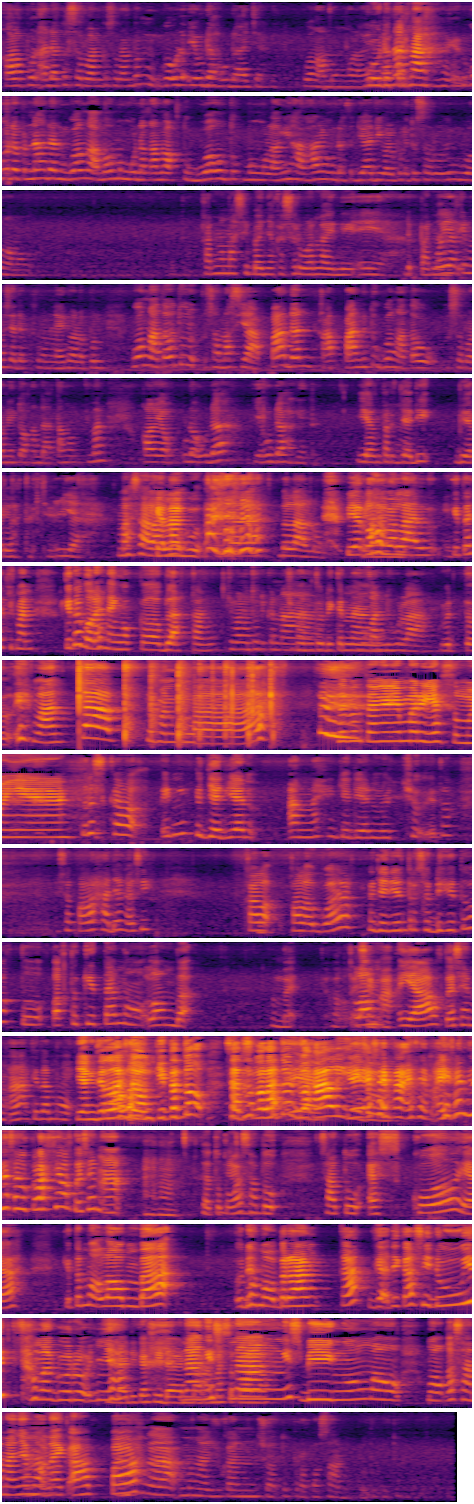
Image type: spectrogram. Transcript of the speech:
kalaupun ada keseruan-keseruan pun gue udah ya udah udah aja gitu. Gue nggak mau ngulangin. Gue udah pernah gitu. gue udah pernah dan gue nggak mau menggunakan waktu gue untuk mengulangi hal-hal yang udah terjadi. Walaupun itu seruin gue nggak mau. Karena masih banyak keseruan lain di iya. depan gue yakin masih ada keseruan lain walaupun gue nggak tahu tuh sama siapa dan kapan itu gue nggak tahu keseruan itu akan datang. Cuman kalau yang udah-udah ya udah gitu. Yang terjadi biarlah terjadi. Iya masa kayak lalu. lagu. Biarlah berlalu. Biarlah lagu. berlalu. Kita cuman kita boleh nengok ke belakang. Cuman untuk dikenang. Cuman untuk dikenang. bukan diulang. Betul. Ih mantap teman gua. Tepuk tangan yang meriah semuanya. Terus kalau ini kejadian aneh kejadian lucu itu di sekolah ada nggak sih? Kalau kalau gua kejadian tersedih itu waktu waktu kita mau lomba. Mbak waktu Lom- SMA iya waktu SMA kita mau yang jelas dong kita tuh satu sekolah tuh dua Iya, kali iya, gitu. SMA SMA ya kan kita satu kelasnya waktu SMA satu kelas satu satu eskul ya. Kita mau lomba udah mau berangkat gak dikasih duit sama gurunya. Nggak dikasih dana nangis nangis bingung mau mau ke sananya mau Emang- naik apa. Emang nggak mengajukan suatu proposal dulu gitu?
